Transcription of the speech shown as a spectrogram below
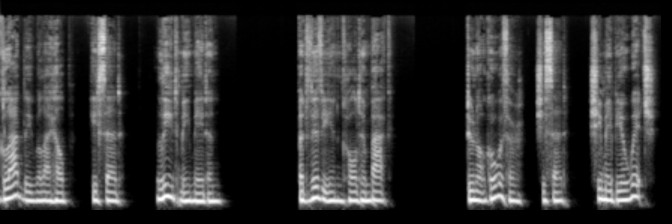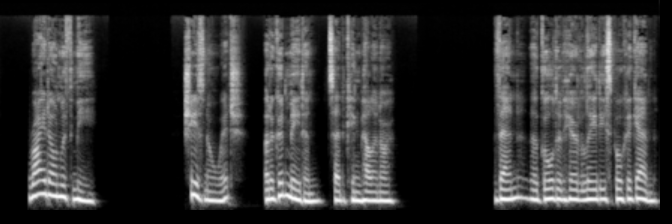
Gladly will I help, he said. Lead me, maiden. But Vivian called him back. Do not go with her, she said. She may be a witch. Ride on with me. She is no witch, but a good maiden, said King Pellinore. Then the golden haired lady spoke again.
